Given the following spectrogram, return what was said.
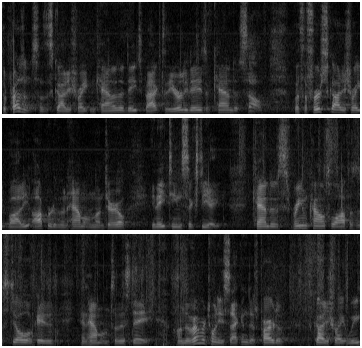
The presence of the Scottish Rite in Canada dates back to the early days of Canada itself, with the first Scottish Rite body operative in Hamilton, Ontario in 1868. Canada's Supreme Council office is still located in Hamilton to this day. On November 22nd, as part of Scottish Rite Week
